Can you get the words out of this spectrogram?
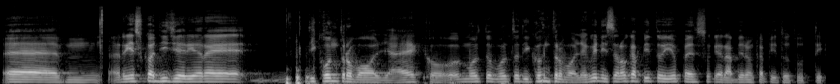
eh, riesco a digerire di controvoglia, ecco, molto molto di controvoglia. Quindi se l'ho capito io penso che l'abbiano capito tutti.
